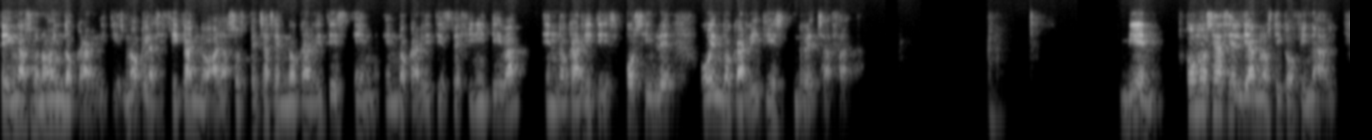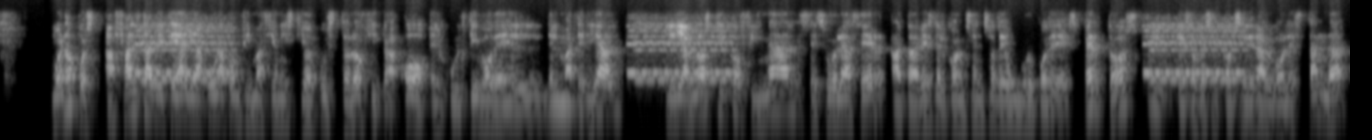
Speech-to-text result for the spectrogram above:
tengas o no endocarditis, ¿no? clasificando a las sospechas de endocarditis en endocarditis definitiva, endocarditis posible o endocarditis rechazada. Bien, ¿cómo se hace el diagnóstico final? Bueno, pues a falta de que haya una confirmación histológica o el cultivo del, material, el diagnóstico final se suele hacer a través del consenso de un grupo de expertos, que es lo que se considera el gol estándar,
